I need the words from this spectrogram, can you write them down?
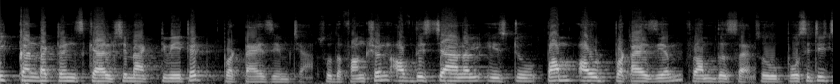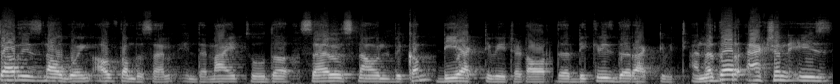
big conductance calcium activated potassium channel. So the function of this channel is to pump out potassium from the cell. So positive charge is now going out from the cell in the night. So the cells now will become deactivated or they decrease their activity. Another action is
